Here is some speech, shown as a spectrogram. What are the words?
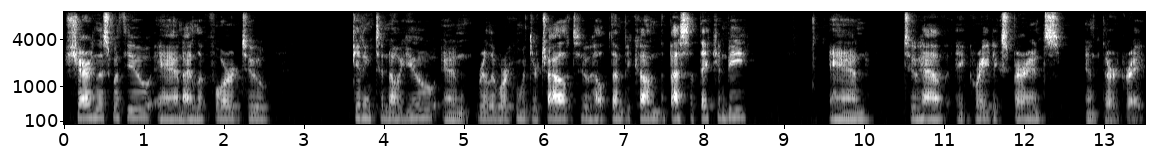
sharing this with you, and I look forward to getting to know you and really working with your child to help them become the best that they can be and to have a great experience in third grade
